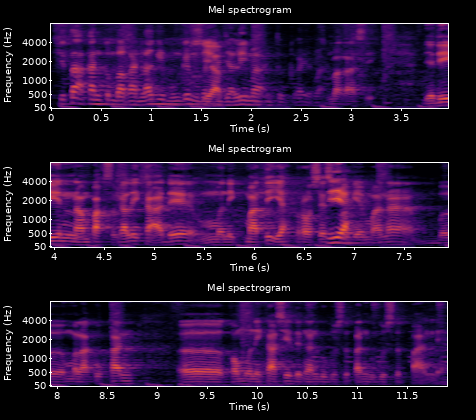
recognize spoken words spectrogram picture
kita akan kembangkan lagi mungkin mungkin Siap. aja lima itu Kak Irwan. Terima kasih. Jadi nampak sekali Kak Ade menikmati ya proses Iya. bagaimana be- melakukan eh, komunikasi dengan gugus depan gugus depan ya.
